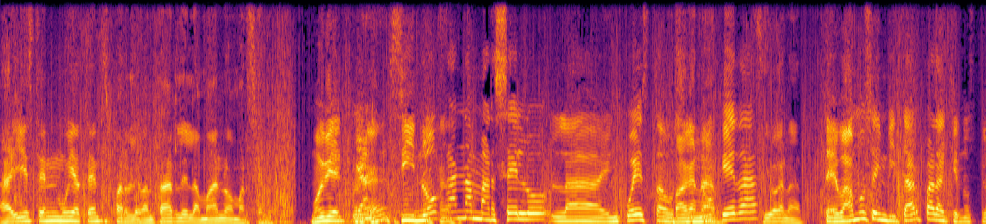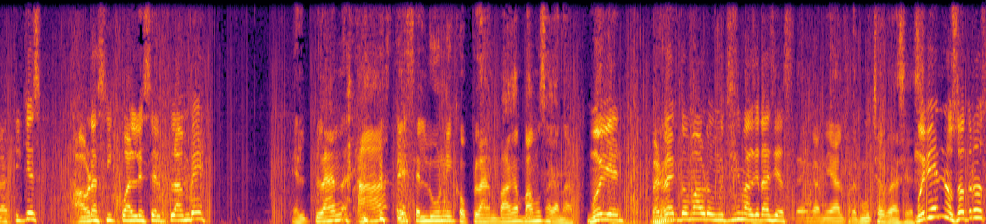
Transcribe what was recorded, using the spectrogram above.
Ahí estén muy atentos para levantarle la mano a Marcelo. Muy bien. Ya, ¿Eh? Si no gana Marcelo la encuesta o Va a si ganar. no queda, Sí va a ganar. te vamos a invitar para que nos platiques ahora sí cuál es el plan B. El plan A es el único plan. Va- vamos a ganar. Muy bien. Perfecto, Mauro. Muchísimas gracias. Venga, mi Alfred, muchas gracias. Muy bien, nosotros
